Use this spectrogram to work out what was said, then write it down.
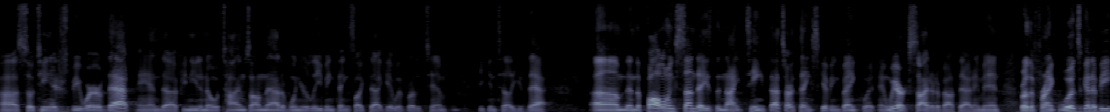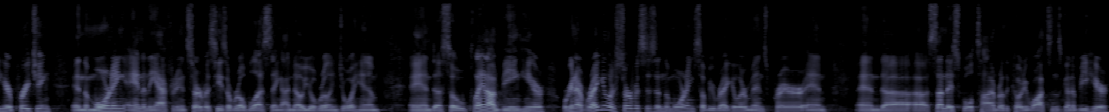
Uh, so teenagers, be aware of that, and uh, if you need to know times on that, of when you're leaving, things like that, get with Brother Tim. He can tell you that. Um, then the following Sunday is the 19th. That's our Thanksgiving banquet, and we are excited about that. Amen. Brother Frank Wood's going to be here preaching in the morning and in the afternoon service. He's a real blessing. I know you'll really enjoy him. And uh, so plan on being here. We're going to have regular services in the morning, so be regular men's prayer and And uh, uh, Sunday school time, Brother Cody Watson's going to be here.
